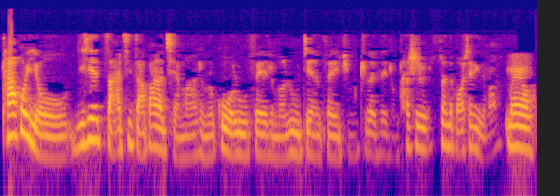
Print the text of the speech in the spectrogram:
它会有一些杂七杂八的钱吗？什么过路费、什么路建费什么之类的那种，它是算在保险里的吗？没有，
